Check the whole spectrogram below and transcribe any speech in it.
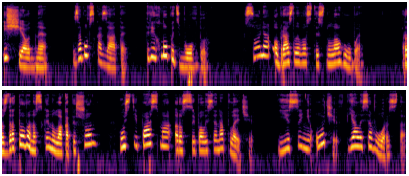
І ще одне. Забув сказати твій хлопець Бовдур. Соля образливо стиснула губи. Роздратовано скинула капюшон, густі пасма розсипалися на плечі. Її сині очі вп'ялися в Ореста.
